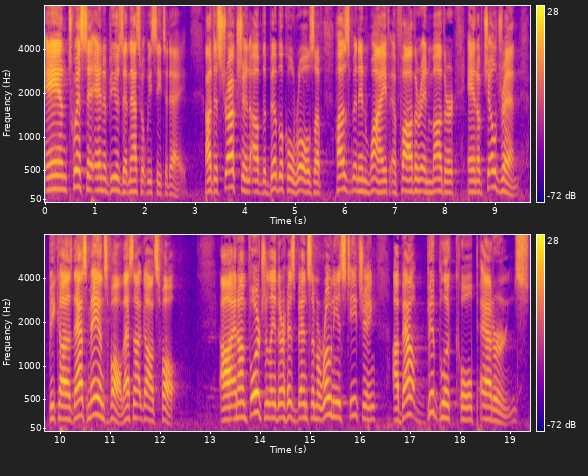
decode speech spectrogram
and twists it and abuses it, and that's what we see today. A destruction of the biblical roles of husband and wife, of father and mother, and of children. Because that's man's fault. That's not God's fault. Uh, and unfortunately, there has been some erroneous teaching about biblical patterns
